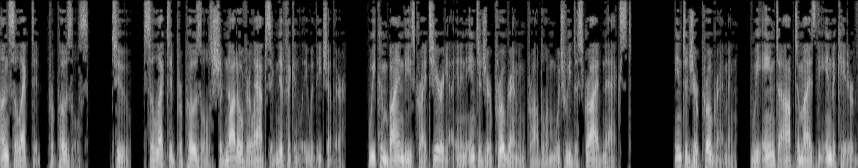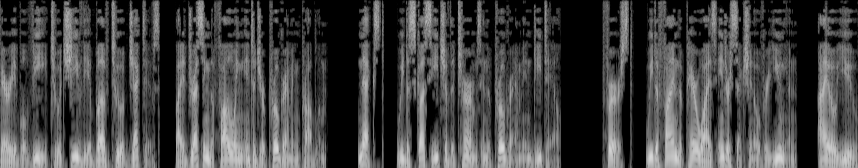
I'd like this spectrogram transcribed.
unselected, proposals. 2. Selected proposals should not overlap significantly with each other. We combine these criteria in an integer programming problem which we describe next. Integer programming. We aim to optimize the indicator variable v to achieve the above two objectives by addressing the following integer programming problem. Next, we discuss each of the terms in the program in detail. First, we define the pairwise intersection over union IOU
